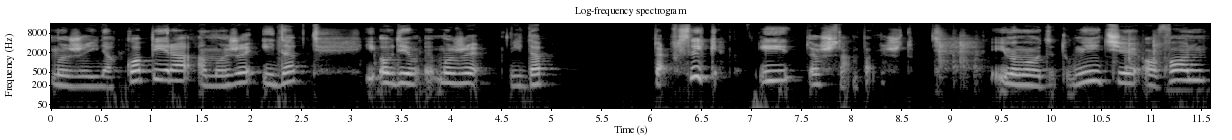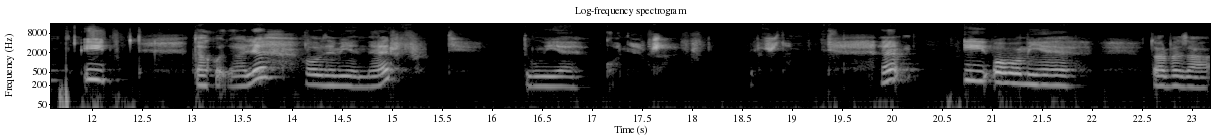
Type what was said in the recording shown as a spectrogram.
može i da kopira, a može i da i ovdje može i da pravi slike i da štampa nešto. Imamo ovdje tu miće, i tako dalje. Ovdje mi je nerf, tu mi je konjača. E, I ovo mi je torba za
